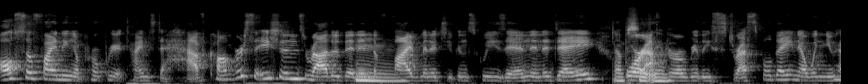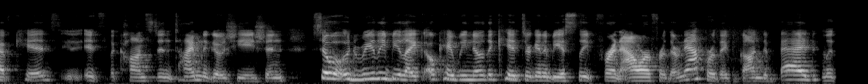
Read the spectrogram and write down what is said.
Also, finding appropriate times to have conversations rather than mm. in the hmm. five minutes you can squeeze in in a day Absolutely. or after a really stressful day. Now, when you have kids, it's the constant time negotiation. So it would really be like, okay, we know the kids are going to be asleep for an hour for their nap or they've gone to bed. Let's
